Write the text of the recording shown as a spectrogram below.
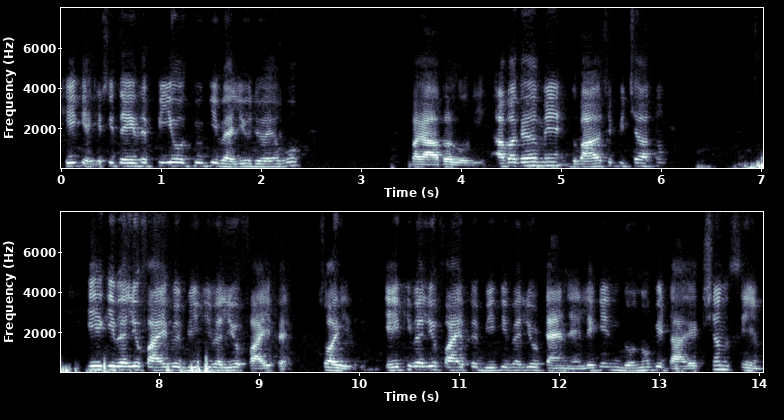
ठीक है, इसी तरीके से पी और क्यू की वैल्यू जो है वो बराबर होगी। अब अगर मैं दोबारा से पीछे आता हूँ ए की वैल्यू फाइव है बी की वैल्यू फाइव है। सॉरी ए की वैल्यू फाइव है बी की वैल्यू टेन है, लेकिन दोनों की डायरेक्शन सेम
